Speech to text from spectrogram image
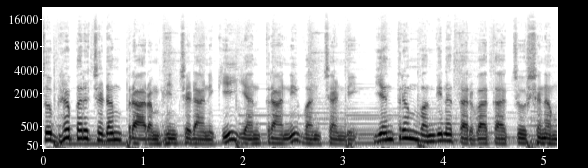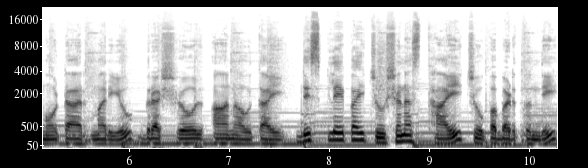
శుభ్రపరచడం ప్రారంభించడానికి యంత్రాన్ని వంచండి. యంత్రం వంగిన తర్వాత చూషణ మోటార్ మరియు బ్రష్ రోల్ ఆన్ అవుతాయి. డిస్ప్లేపై చూషణ స్థాయి చూపబడుతుంది.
